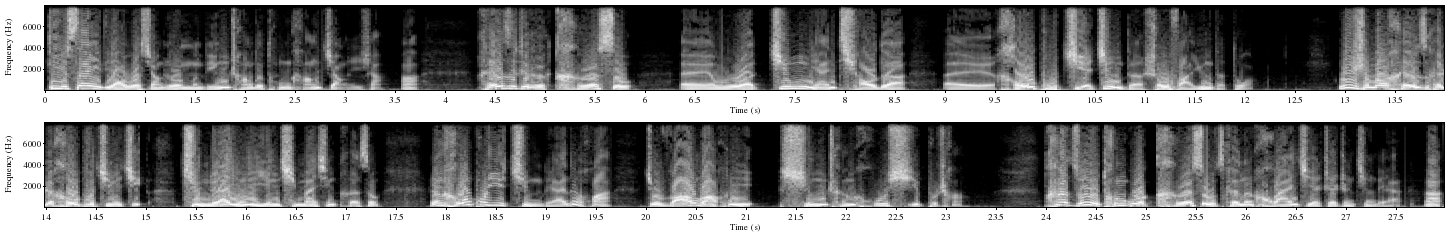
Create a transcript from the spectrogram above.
第三一点，我想给我们临床的同行讲一下啊，孩子这个咳嗽，呃，我今年调的呃喉部解痉的手法用的多。为什么孩子还是喉部紧紧痉挛容易引起慢性咳嗽？人喉部一痉挛的话，就往往会形成呼吸不畅。他只有通过咳嗽才能缓解这种痉挛啊。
